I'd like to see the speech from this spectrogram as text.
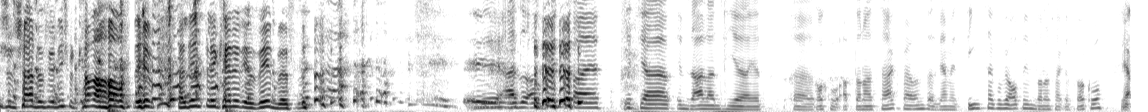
Schon schade, dass wir nicht mit Kamera aufnehmen, weil den Blick hättet ihr sehen müssen. Nee, also auf jeden Fall ist ja im Saarland hier jetzt äh, Rocco ab Donnerstag bei uns. Also wir haben jetzt Dienstag, wo wir aufnehmen. Donnerstag ist Rocco. Ja.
